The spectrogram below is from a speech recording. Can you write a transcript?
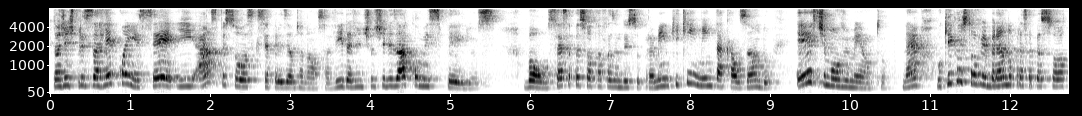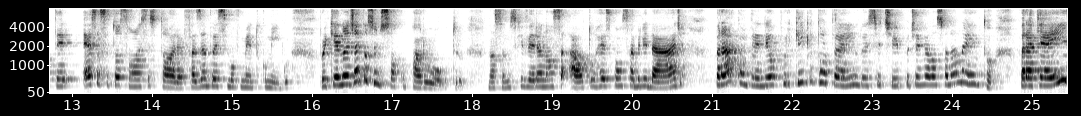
Então a gente precisa reconhecer e as pessoas que se apresentam na nossa vida, a gente utilizar como espelhos. Bom, se essa pessoa está fazendo isso para mim, o que, que em mim está causando este movimento, né? O que, que eu estou vibrando para essa pessoa ter essa situação, essa história, fazendo esse movimento comigo? Porque não adianta a gente só culpar o outro. Nós temos que ver a nossa autorresponsabilidade para compreender o porquê que eu estou atraindo esse tipo de relacionamento, para que aí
